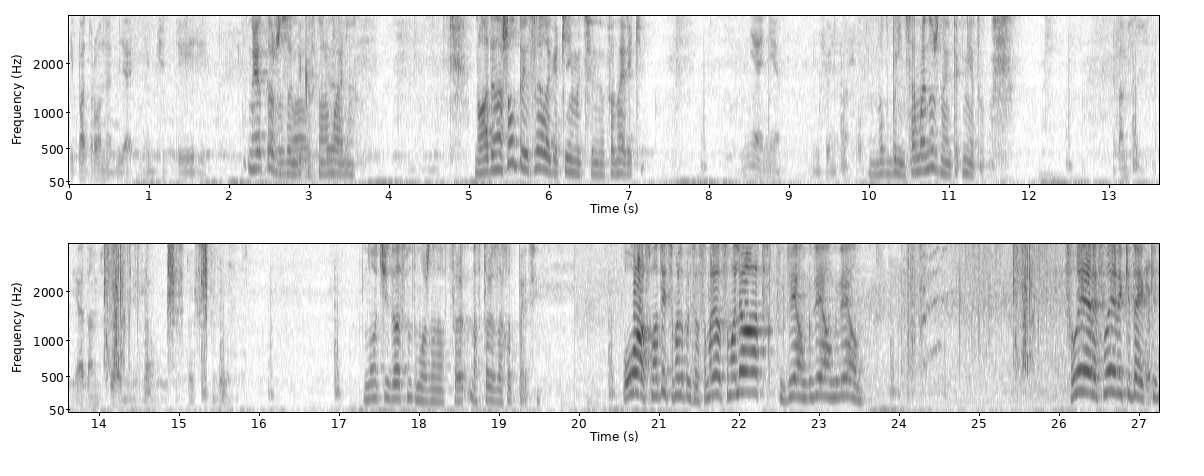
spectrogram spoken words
И патроны для М4. Ну я тоже зомбиков нормально. Ну а ты нашел прицелы какие-нибудь фонарики? Не, не, ничего не нашел. Вот блин, самое нужное так нету. Я там, я там все оббежал, что было. Ну через 20 минут можно на второй, на второй заход пойти. О, смотри, самолет полетел. Самолет, самолет! Где он, где он, где он? Флэры, флэры кидай, ки-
